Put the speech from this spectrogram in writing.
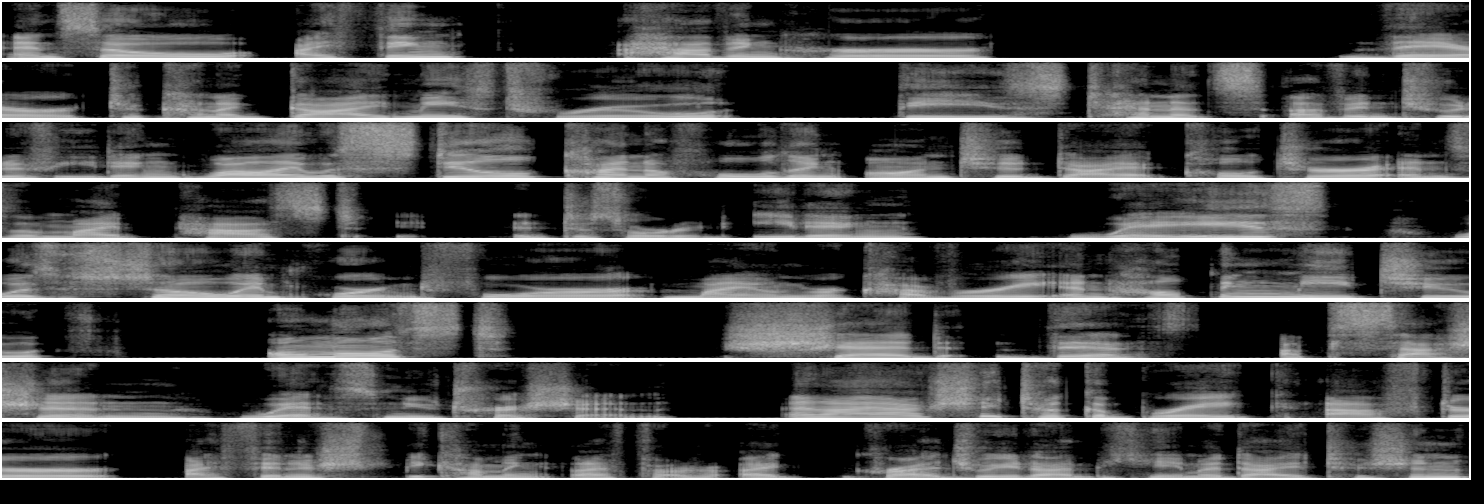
And so I think having her there to kind of guide me through these tenets of intuitive eating while I was still kind of holding on to diet culture and some of my past disordered eating ways was so important for my own recovery and helping me to almost shed this obsession with nutrition. And I actually took a break after I finished becoming, after I graduated, I became a dietitian.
